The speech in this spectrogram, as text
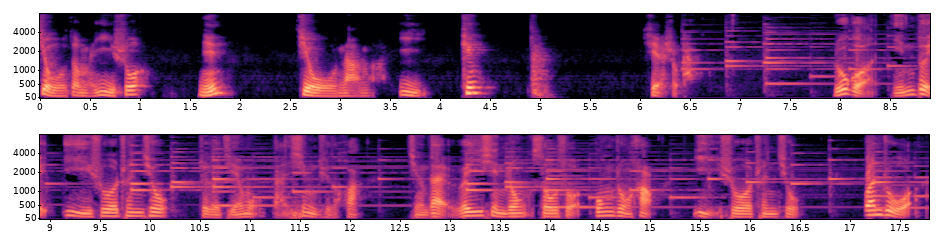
就这么一说，您就那么一听。谢谢收看。如果您对《一说春秋》这个节目感兴趣的话，请在微信中搜索公众号“一说春秋”，关注我。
